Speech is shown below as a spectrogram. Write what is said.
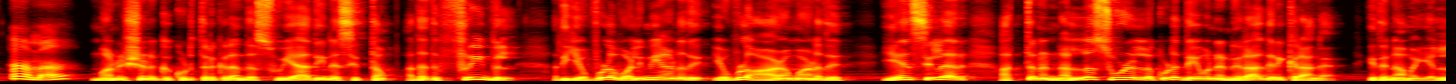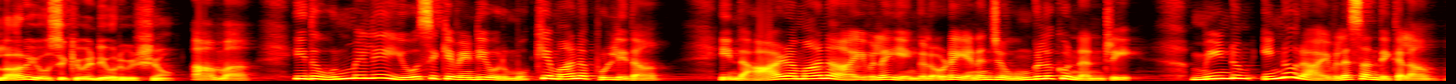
மனுஷனுக்கு கொடுத்திருக்கிற அந்த சுயாதீன சித்தம் அதாவது ஃப்ரீ வில் அது எவ்வளவு வலிமையானது எவ்வளவு ஆழமானது. ஏன் சிலர் அத்தனை நல்ல சூழல்ல கூட தேவனை நிராகரிக்கிறாங்க? இது நாம எல்லாரும் யோசிக்க வேண்டிய ஒரு விஷயம். ஆமா. இது உண்மையிலேயே யோசிக்க வேண்டிய ஒரு முக்கியமான புள்ளிதான். இந்த ஆழமான ஆய்வுல எங்களோட இணைஞ்ச உங்களுக்கும் நன்றி. மீண்டும் இன்னொரு ஆய்வுல சந்திக்கலாம்.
